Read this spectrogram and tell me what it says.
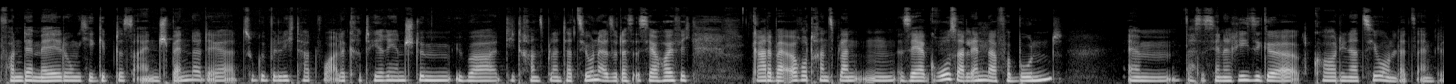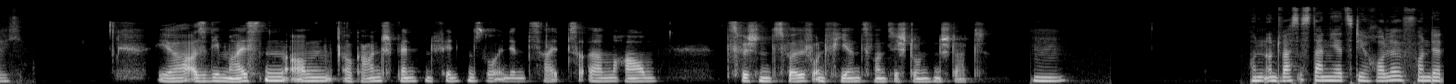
von der Meldung, hier gibt es einen Spender, der zugewilligt hat, wo alle Kriterien stimmen über die Transplantation. Also das ist ja häufig gerade bei Eurotransplanten sehr großer Länderverbund. Ähm, das ist ja eine riesige Koordination letztendlich. Ja, also die meisten ähm, Organspenden finden so in dem Zeitraum zwischen 12 und 24 Stunden statt. Mhm. Und, und was ist dann jetzt die Rolle von der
